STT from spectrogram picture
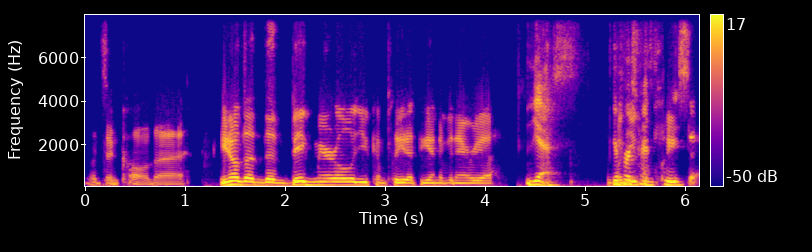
what's it called? Uh, you know the the big mural you complete at the end of an area. Yes, your When first you complete that,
